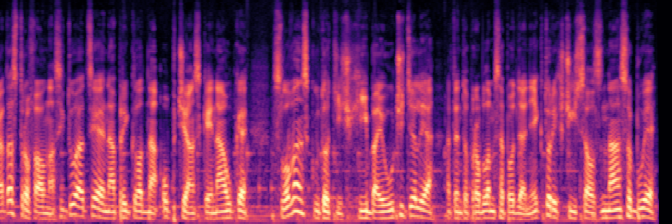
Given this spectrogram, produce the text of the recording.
Katastrofálna situácia je napríklad na občianskej náuke. V Slovensku totiž chýbajú učitelia a tento problém sa podľa niektorých čísel znásobuje.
